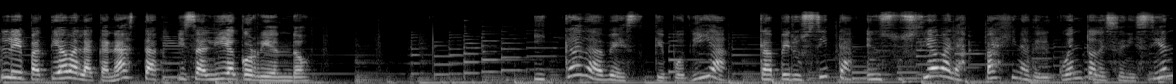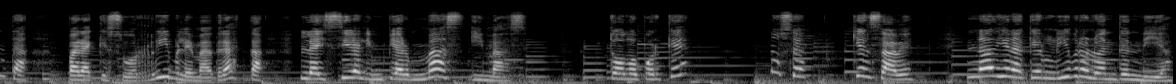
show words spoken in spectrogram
le pateaba la canasta y salía corriendo. Y cada vez que podía, Caperucita ensuciaba las páginas del cuento de Cenicienta para que su horrible madrasta la hiciera limpiar más y más. ¿Todo por qué? No sé, quién sabe. Nadie en aquel libro lo entendía.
